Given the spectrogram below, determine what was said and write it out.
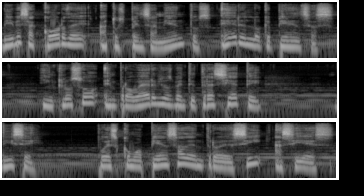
Vives acorde a tus pensamientos, eres lo que piensas. Incluso en Proverbios 23:7 dice, pues como piensa dentro de sí, así es.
